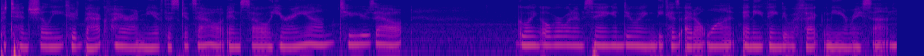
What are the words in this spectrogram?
potentially could backfire on me if this gets out. And so here I am, two years out, going over what I'm saying and doing because I don't want anything to affect me or my son.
